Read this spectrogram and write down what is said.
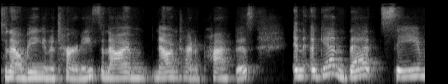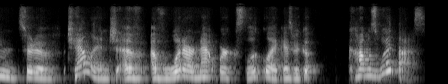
to, now being an attorney. So now i'm now i'm trying to practice. And again that same sort of challenge of of what our networks look like as we go comes with us.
